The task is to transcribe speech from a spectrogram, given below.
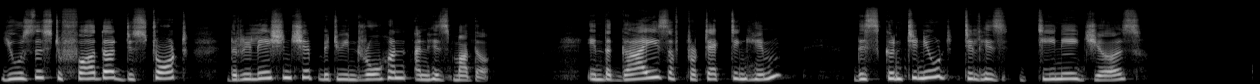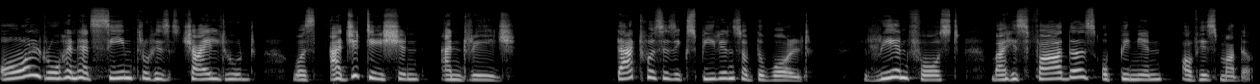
used this to further distort the relationship between Rohan and his mother. In the guise of protecting him, this continued till his teenage years. All Rohan had seen through his childhood was agitation and rage. That was his experience of the world, reinforced by his father's opinion of his mother.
